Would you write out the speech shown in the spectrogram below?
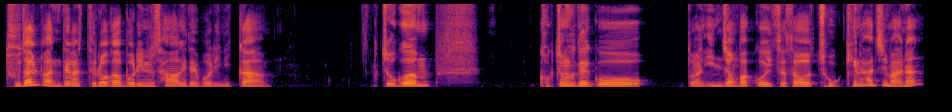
두 달도 안 돼가 들어가 버리는 상황이 돼 버리니까 조금 걱정도 되고 또한 인정받고 있어서 좋긴 하지만은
